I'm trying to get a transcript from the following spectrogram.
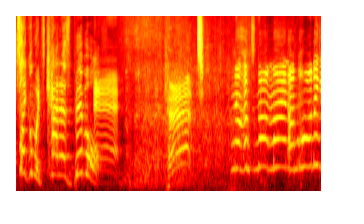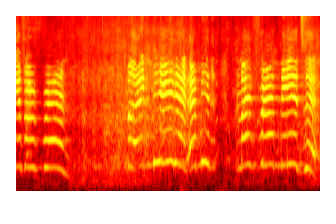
Sikowitz, Cat has bibble. Uh, cat! No, it's not mine. I'm holding it for a friend. But I need it. I mean, my friend needs it.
